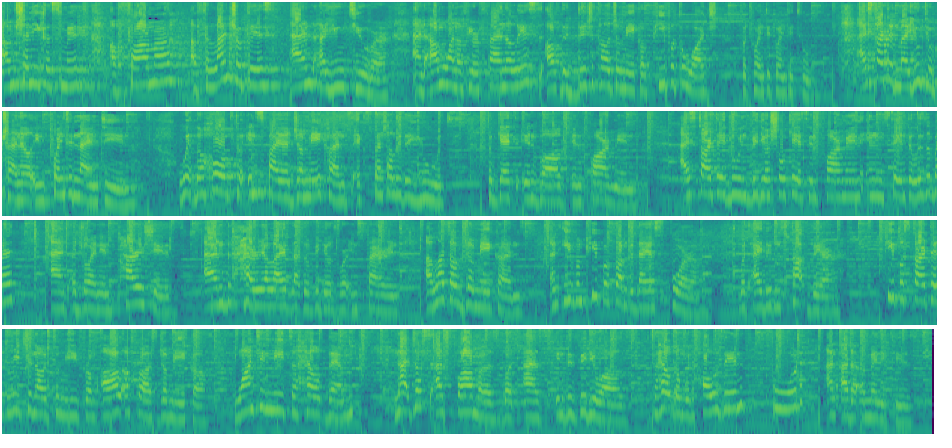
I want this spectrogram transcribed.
I'm Shanika Smith, a farmer, a philanthropist, and a YouTuber. And I'm one of your finalists of the Digital Jamaica People to Watch for 2022. I started my YouTube channel in 2019 with the hope to inspire Jamaicans, especially the youths, to get involved in farming. I started doing video showcasing farming in St. Elizabeth and adjoining parishes. And I realized that the videos were inspiring a lot of Jamaicans and even people from the diaspora. But I didn't stop there. People started reaching out to me from all across Jamaica, wanting me to help them, not just as farmers, but as individuals, to help them with housing, food, and other amenities.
